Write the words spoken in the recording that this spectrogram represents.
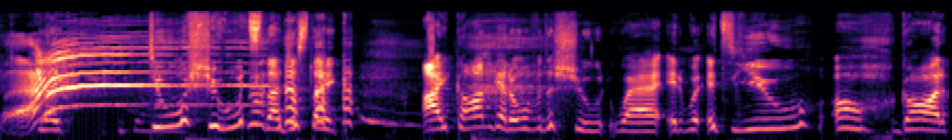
Like, two shoots that just like I can't get over the shoot where it it's you. Oh God,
